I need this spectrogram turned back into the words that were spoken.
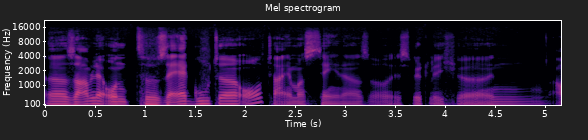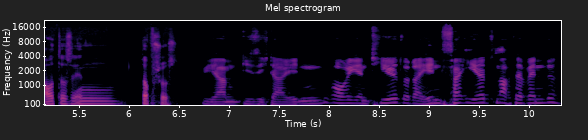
äh, Sammler und sehr gute Oldtimer-Szene. Also ist wirklich äh, in Autos in Topschuss. Wie haben die sich dahin orientiert oder hin verirrt nach der Wende?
